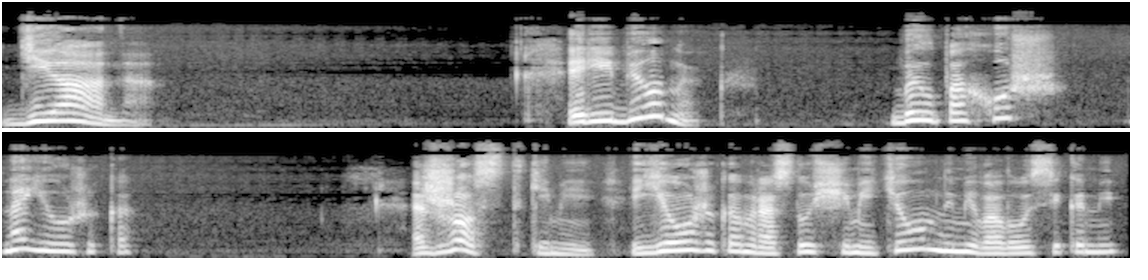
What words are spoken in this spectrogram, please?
Диана. Ребенок был похож на ежика. Жесткими ежиком, растущими темными волосиками,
